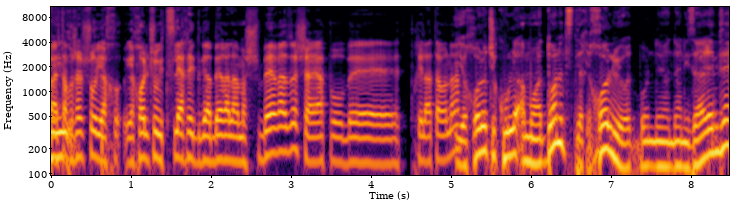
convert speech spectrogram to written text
ואתה חושב שהוא יכול, יכול שהוא הצליח להתגבר על המשבר הזה שהיה פה בתחילת העונה? יכול להיות שכולם, המועדון הצליח, יכול להיות, בוא ניזהר עם זה,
